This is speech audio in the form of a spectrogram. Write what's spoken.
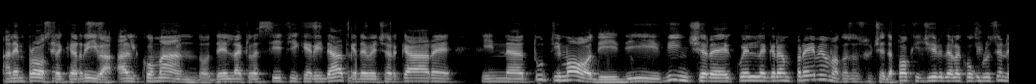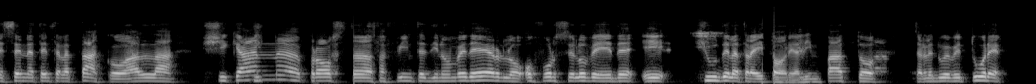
Alain Prost che arriva al comando della classifica iridata che deve cercare in tutti i modi di vincere quel Gran Premio, ma cosa succede? A pochi giri dalla conclusione Senna tenta l'attacco alla chicane, Prost fa finta di non vederlo o forse lo vede e chiude la traiettoria. L'impatto tra le due vetture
